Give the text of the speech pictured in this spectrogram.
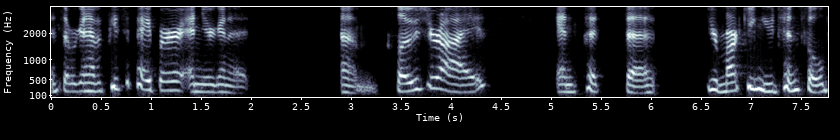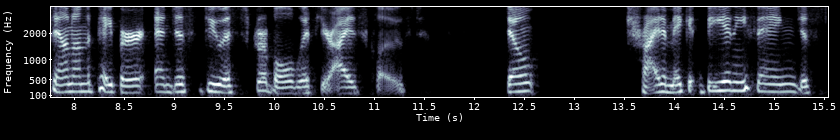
And so we're going to have a piece of paper and you're going to um, close your eyes and put the your marking utensil down on the paper and just do a scribble with your eyes closed. Don't try to make it be anything, just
